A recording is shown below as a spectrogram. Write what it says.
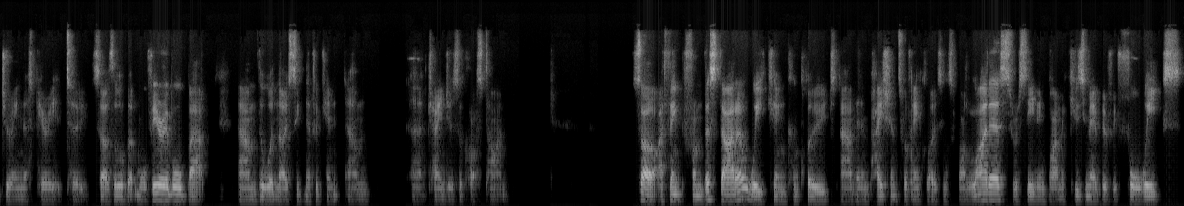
during this period too. So it's a little bit more variable, but um, there were no significant um, uh, changes across time. So I think from this data, we can conclude uh, that in patients with ankylosing spondylitis receiving bimekizumab every four weeks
